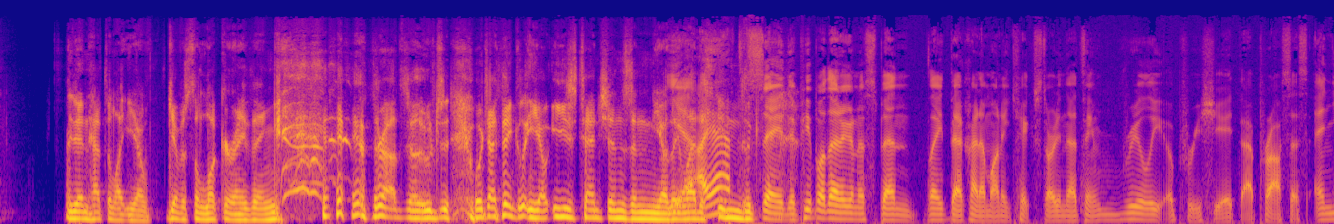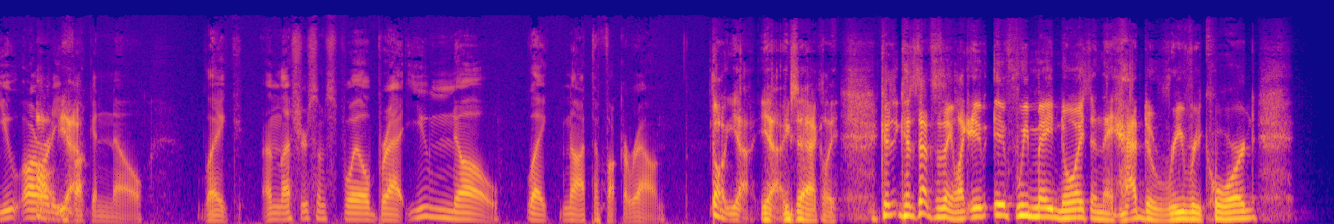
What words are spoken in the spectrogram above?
they didn't have to like you know give us a look or anything. throughout, so which, which, I think you know ease tensions and you know they yeah, let us I have in to the. say the people that are going to spend like that kind of money kickstarting that thing really appreciate that process, and you already yeah. fucking know, like unless you're some spoiled brat, you know, like not to fuck around. Oh yeah, yeah, exactly. Because that's the thing. Like if, if we made noise and they had to re-record,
